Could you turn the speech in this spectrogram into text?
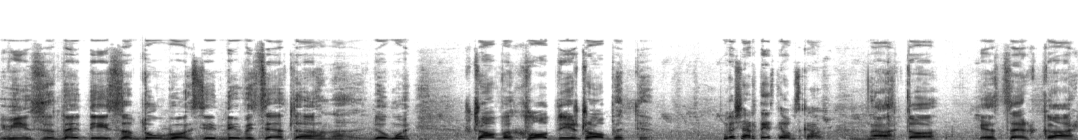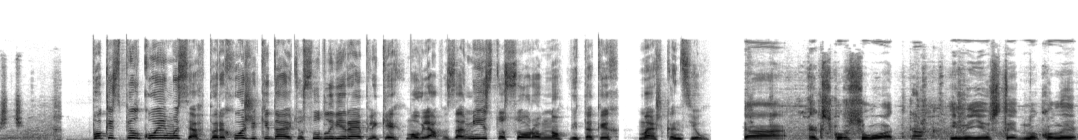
Він сидить і задумався, і дивиться на нас. Думає, що ви, хлопці, робите? Ви ж артист, я вам скажу. А то я циркач. Поки спілкуємося, перехожі кидають осудливі репліки, мовляв, за місто соромно від таких мешканців. Я екскурсовод, і мені встидно, коли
